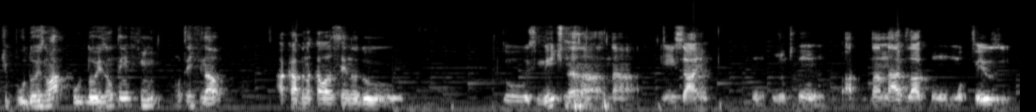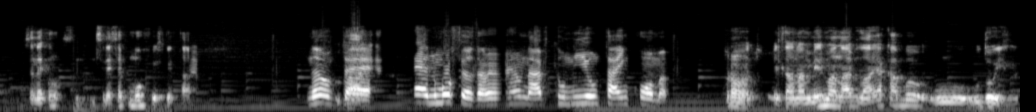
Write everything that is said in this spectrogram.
Tipo, o 2 não, o 2 não tem fim, não tem final. Acaba naquela cena do. do Smith, né? Na, na, em Zion, com- junto com. a- na nave lá com o Morpheus e. Não sei nem, não sei nem se é com o Morpheus que ele tá. Não, é, é no Morpheus, na mesma nave que o Neon tá em coma. Pronto, ele tá na mesma nave lá e acaba o 2, né?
